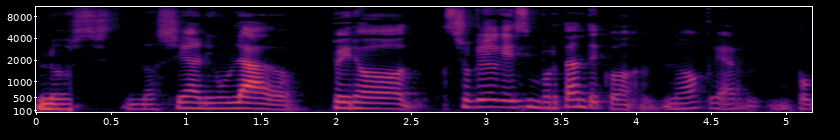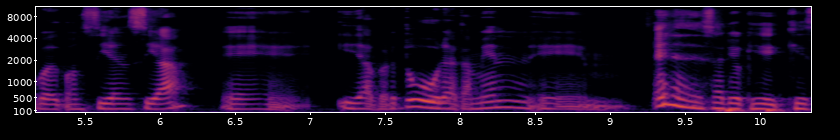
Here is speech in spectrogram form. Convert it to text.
no, no llega a ningún lado. Pero yo creo que es importante ¿no? crear un poco de conciencia eh, y de apertura. También eh, es necesario que, que-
